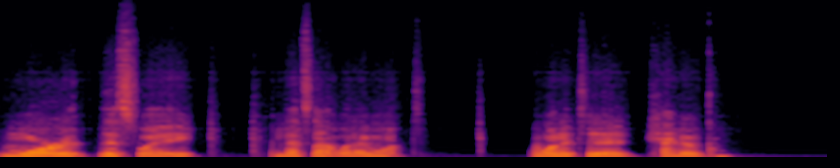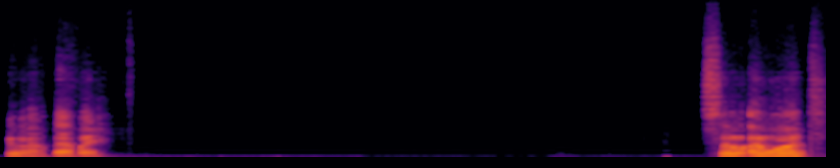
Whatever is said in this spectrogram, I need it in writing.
more this way, and that's not what I want. I want it to kind of go out that way. So I want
